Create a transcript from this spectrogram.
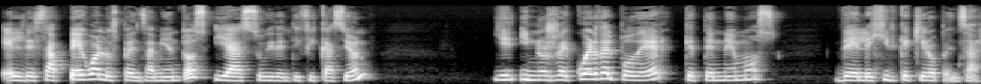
el desapego a los pensamientos y a su identificación y, nos recuerda el poder que tenemos de elegir qué quiero pensar.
